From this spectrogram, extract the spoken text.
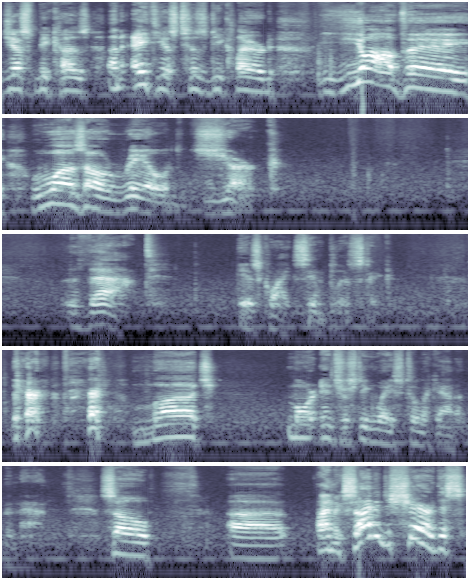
just because an atheist has declared Yahweh was a real jerk. That is quite simplistic. There, there are much more interesting ways to look at it than that. So, uh, I'm excited to share this.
